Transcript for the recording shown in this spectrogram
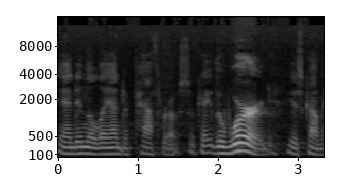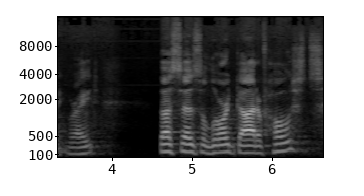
and in the land of Pathros. Okay, the word is coming, right? Thus says the Lord God of hosts,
